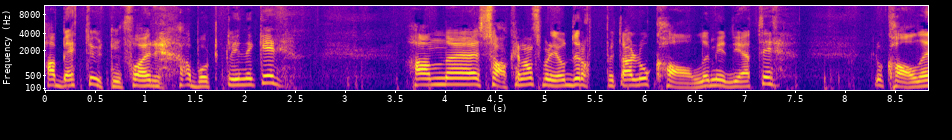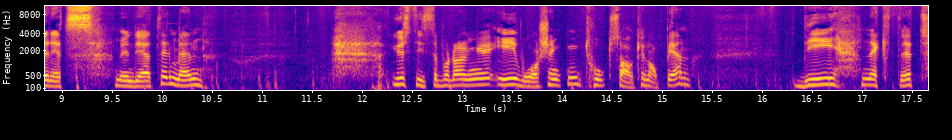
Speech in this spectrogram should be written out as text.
har bedt utenfor abortklinikker Han, eh, saken hans ble jo droppet av lokale myndigheter. Lokale rettsmyndigheter, men Justisdepartementet i Washington tok saken opp igjen. De nektet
